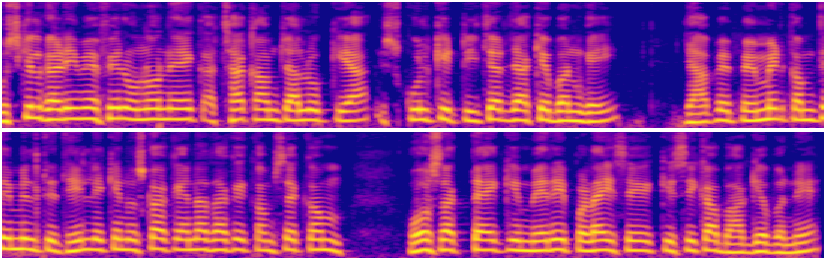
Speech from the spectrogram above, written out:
मुश्किल घड़ी में फिर उन्होंने एक अच्छा काम चालू किया, स्कूल की टीचर जाके बन गई। जहाँ पे पेमेंट कमती मिलती थी, लेकिन उसका कहना था कि कम से कम हो सकता है कि मेरी पढ़ाई से किसी का भाग्य बने।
